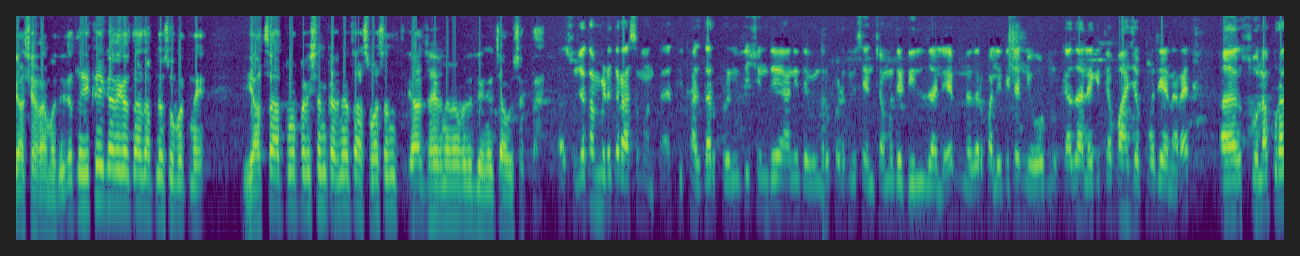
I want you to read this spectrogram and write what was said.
या शहरामध्ये त्यातला एकही कार्यकर्ता आज आपल्यासोबत नाही. याचं आत्मपरीक्षण करण्याचं आश्वासन या जाहीरनाम्यामध्ये देण्याची आवश्यकता आहे. सुजात आंबेडकर असं म्हणतात की खासदार प्रणिती शिंदे आणि देवेंद्र फडणवीस यांच्यामध्ये डील झाली आहे. नगरपालिकेच्या निवडणुका झाल्या की त्या भाजपमध्ये येणार आहेत. सोलापुरात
